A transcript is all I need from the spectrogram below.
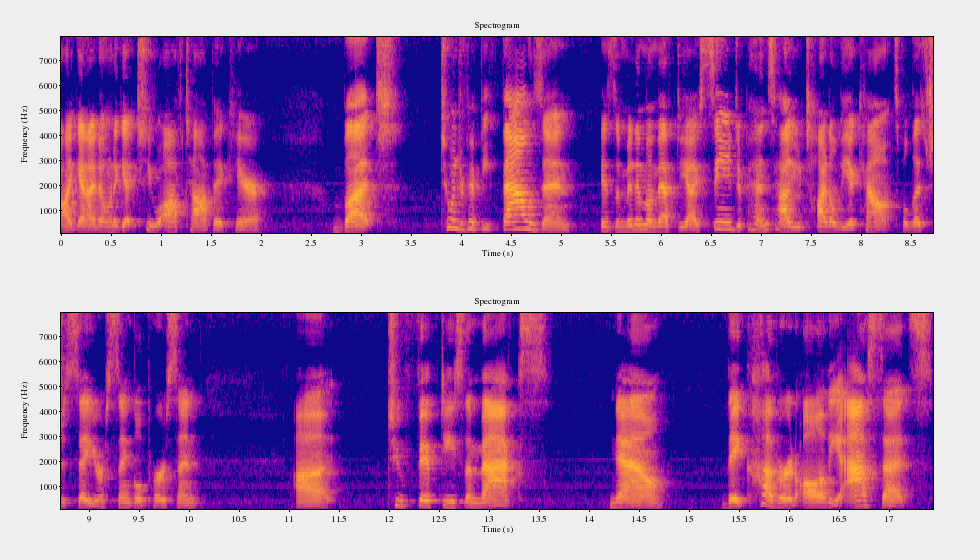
again i don't want to get too off topic here but 250000 is the minimum FDIC. Depends how you title the accounts. But let's just say you're a single person. Uh, 250 is the max. Now, they covered all the assets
